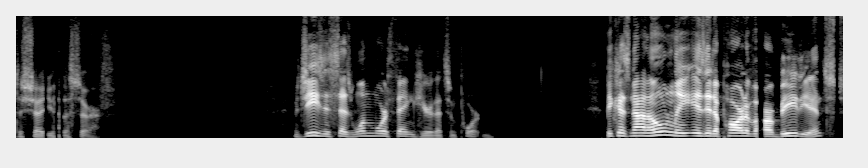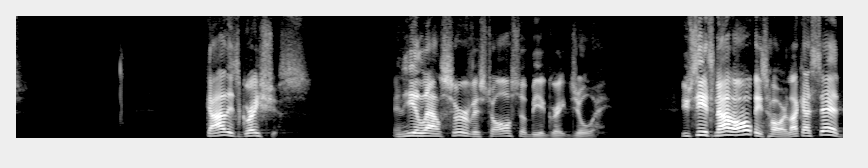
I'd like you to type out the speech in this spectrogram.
to show you how to serve? Jesus says one more thing here that's important. Because not only is it a part of our obedience, God is gracious. And He allows service to also be a great joy. You see, it's not always hard. Like I said,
